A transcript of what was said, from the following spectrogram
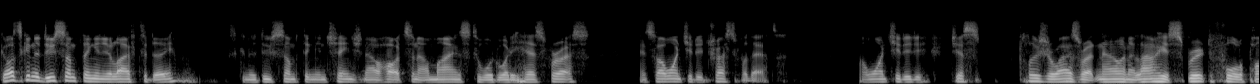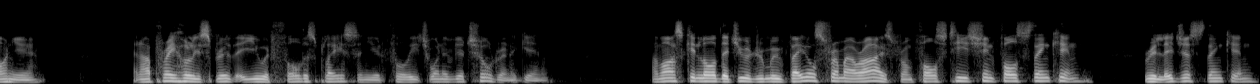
God's going to do something in your life today. He's going to do something in changing our hearts and our minds toward what He has for us. And so I want you to trust for that. I want you to just close your eyes right now and allow His Spirit to fall upon you. And I pray, Holy Spirit, that you would fill this place and you'd fill each one of your children again. I'm asking, Lord, that you would remove veils from our eyes from false teaching, false thinking, religious thinking.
